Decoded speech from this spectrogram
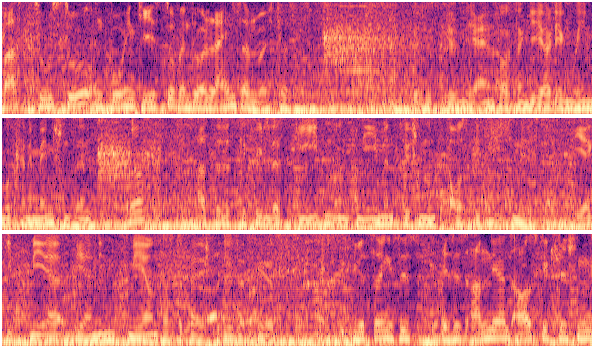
was tust du und wohin gehst du, wenn du allein sein möchtest? Das ist, ist nicht einfach, dann geh halt irgendwo hin, wo keine Menschen sind. Ja. Hast du das Gefühl, dass Geben und Nehmen zwischen uns ausgeglichen ist? Wer gibt mehr, wer nimmt mehr und hast du Beispiele dafür? Ich würde sagen, es ist, es ist annähernd ausgeglichen.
